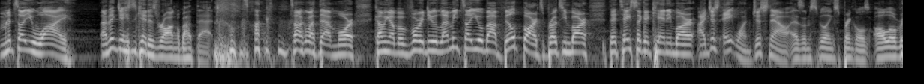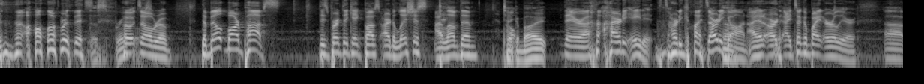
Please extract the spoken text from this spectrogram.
I'm going to tell you why. I think Jason Kidd is wrong about that. we'll talk, talk about that more coming up. But before we do, let me tell you about Built Bar. It's a protein bar that tastes like a candy bar. I just ate one just now as I'm spilling sprinkles all over the, all over this hotel room. The Built Bar Puffs. These birthday cake puffs are delicious. I love them. Take Oh, a bite. They're. Uh, I already ate it. It's already gone. It's already gone. I had already, I took a bite earlier. Uh,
